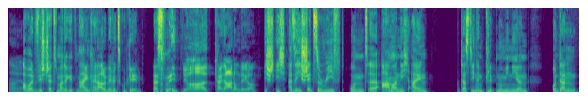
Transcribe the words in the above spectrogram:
Ah, ja. Aber ich schätze mal, der geht, nein, keine Ahnung, der wird's gut gehen. Das, ich, ja, keine Ahnung, Digga. ich, also ich schätze Reeft und äh, Arma nicht ein, dass die einen Clip nominieren und dann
